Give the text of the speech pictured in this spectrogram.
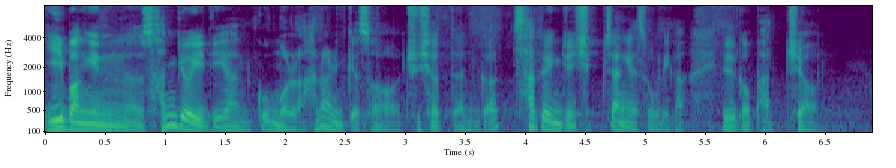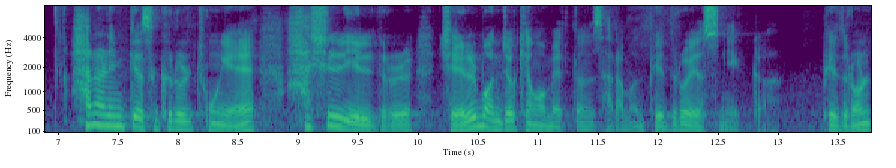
이방인 선교에 대한 꿈을 하나님께서 주셨던 것 사도행전 10장에서 우리가 읽어봤죠. 하나님께서 그를 통해 하실 일들을 제일 먼저 경험했던 사람은 베드로였으니까 베드로는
